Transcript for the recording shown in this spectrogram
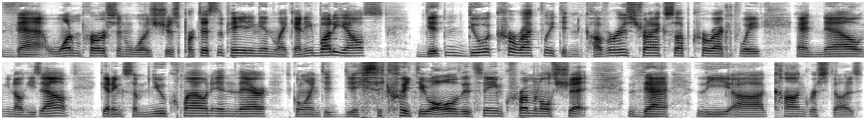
that one person was just participating in like anybody else didn't do it correctly, didn't cover his tracks up correctly, and now, you know, he's out getting some new clown in there. Is going to basically do all the same criminal shit that the uh, Congress does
